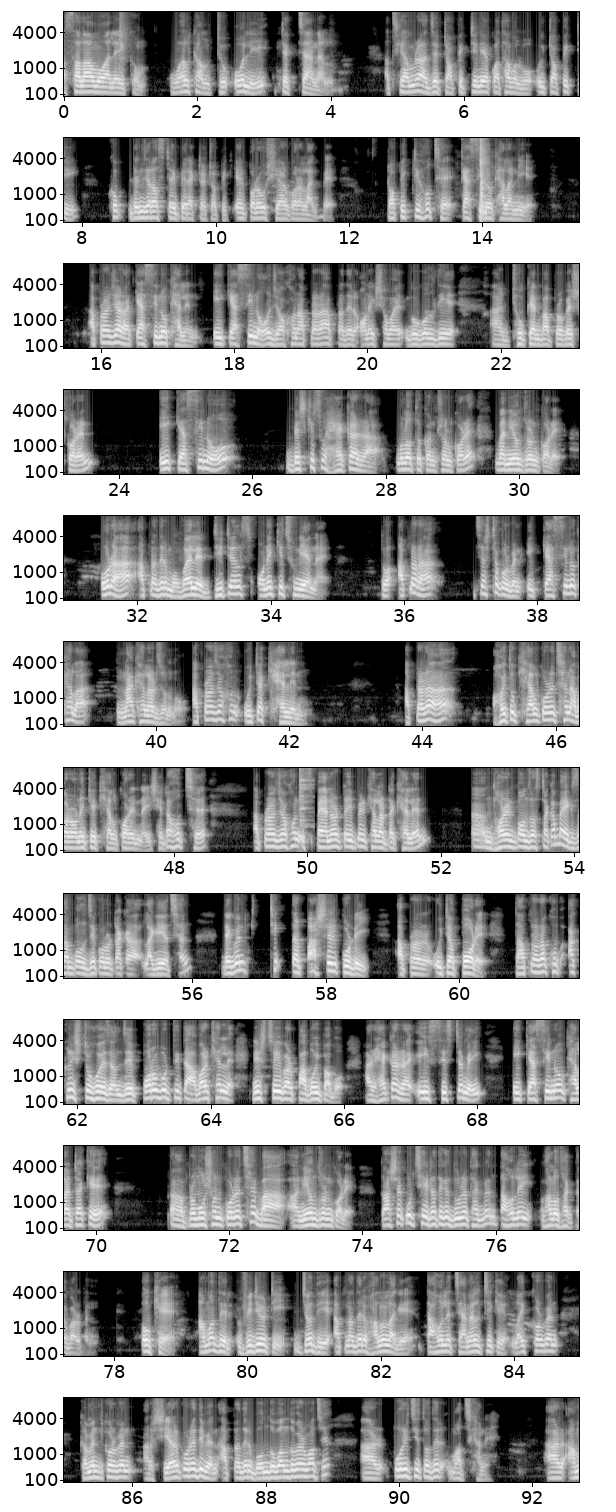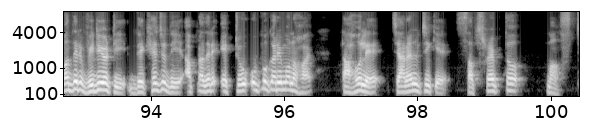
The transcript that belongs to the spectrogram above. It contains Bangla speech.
আসসালামু আলাইকুম। Welcome to Oli tech channel আজকে আমরা যে টপিকটি নিয়ে কথা বলব, ওই টপিকটি খুব ডেঞ্জারাস টাইপের একটা টপিক এরপরেও শেয়ার করা লাগবে। টপিকটি হচ্ছে ক্যাসিনো খেলা নিয়ে। আপনারা যারা ক্যাসিনো খেলেন, এই ক্যাসিনো যখন আপনারা আপনাদের অনেক সময় গুগল দিয়ে ঢোকেন বা প্রবেশ করেন, এই ক্যাসিনো বেশ কিছু হ্যাকাররা মূলত কন্ট্রোল করে বা নিয়ন্ত্রণ করে। ওরা আপনাদের মোবাইলের ডিটেলস অনেক কিছু নিয়ে নেয়। তো আপনারা চেষ্টা করবেন এই ক্যাসিনো খেলা না খেলার জন্য। আপনারা যখন ওইটা খেলেন, আপনারা হয়তো খেয়াল করেছেন, আবার অনেকে খেয়াল করেন নাই। সেটা হচ্ছে, আপনারা যখন স্প্যানার টাইপের খেলাটা খেলেন ধরেন পঞ্চাশ টাকা বা এক্সাম্পল যে কোনো টাকা লাগিয়েছেন, দেখবেন ঠিক তার পাশের কোডেই আপনার ওইটা পড়ে। তা আপনারা খুব আকৃষ্ট হয়ে যান যে পরবর্তীতে আবার খেললে নিশ্চয়ই এবার পাবই পাবো। আর হ্যাকাররা এই সিস্টেমেই এই ক্যাসিনো খেলাটাকে প্রমোশন করেছে বা নিয়ন্ত্রণ করে। তো আশা করছি এটা থেকে দূরে থাকবেন, তাহলেই ভালো থাকতে পারবেন। ওকে আমাদের ভিডিওটি যদি আপনাদের ভালো লাগে, তাহলে চ্যানেলটিকে লাইক করবেন কমেন্ট করবেন আর শেয়ার করে দিবেন আপনাদের বন্ধু বান্ধবের মাঝে আর পরিচিতদের মাঝখানে। আর আমাদের ভিডিওটি দেখে যদি আপনাদের একটু উপকারী মনে হয়, তাহলে চ্যানেলটিকে সাবস্ক্রাইব তো মাস্ট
